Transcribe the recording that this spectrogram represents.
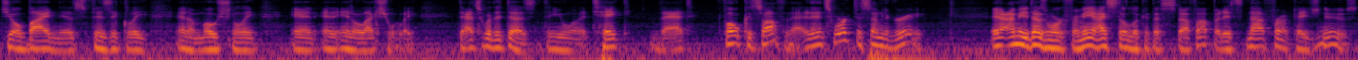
Joe Biden is physically and emotionally and, and intellectually. That's what it does. Then you want to take that focus off of that. And it's worked to some degree. I mean, it doesn't work for me. I still look at this stuff up, but it's not front page news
